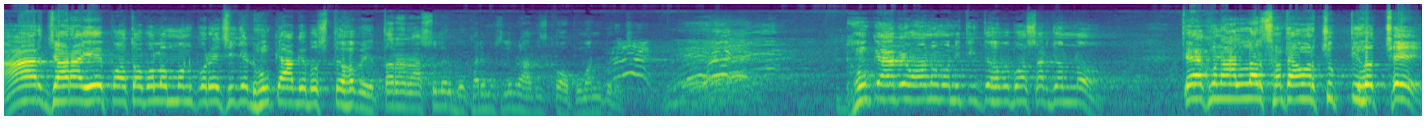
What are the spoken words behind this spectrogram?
আর যারা এ পথ অবলম্বন করেছে যে ঢুকে আগে বসতে হবে, তারা রাসুলের বোখারি মুসলিমের হাদিসকে অপমান করেছে। ঢুকে আগে অনুমতি দিতে হবে বসার জন্য। তো এখন আল্লাহর সাথে আমার চুক্তি হচ্ছে।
